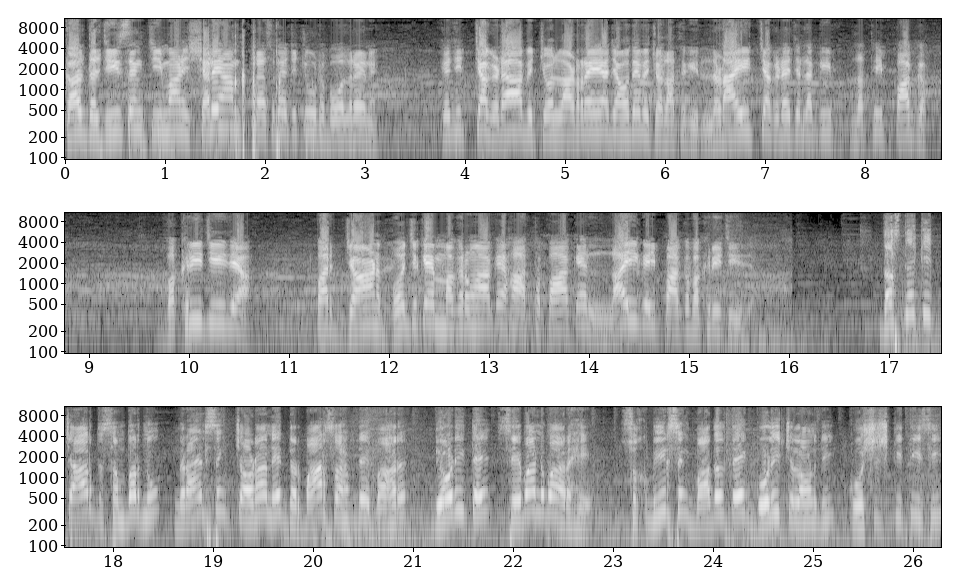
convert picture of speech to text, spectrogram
ਕੱਲ ਦਲਜੀਤ ਸਿੰਘ ਚੀਮਾ ਨੇ ਸ਼ਰੇਆਮ ਪ੍ਰੈਸ ਵਿੱਚ ਝੂਠ ਬੋਲ ਰਹੇ ਨੇ ਕਿ ਜੀ ਝਗੜਾ ਵਿੱਚੋਂ ਲੜ ਰਹੇ ਆ ਜਾਂ ਉਹਦੇ ਵਿੱਚੋਂ ਲੱਥ ਗਈ। ਲੜਾਈ ਝਗੜੇ 'ਚ ਲੱਗੀ, ਲੱਥੀ ਪੱਗ। ਵੱਖਰੀ ਚੀਜ਼ ਆ, ਪਰ ਜਾਣ ਬੁੱਝ ਕੇ ਮਗਰੋਂ ਆ ਕੇ ਹੱਥ ਪਾ ਕੇ ਲਾਈ ਗਈ ਪੱਗ ਵੱਖਰੀ ਚੀਜ਼ ਆ। ਦੱਸਦੇ ਕਿ 4 ਦਸੰਬਰ ਨੂੰ ਨਰਾਇਣ ਸਿੰਘ ਚੌੜਾ ਨੇ ਦਰਬਾਰ ਸਾਹਿਬ ਦੇ ਬਾਹਰ ਦਿਉੜੀ ਤੇ ਸੇਵਾ ਨਿਭਾ ਰਹੇ। ਸੁਖਬੀਰ ਸਿੰਘ ਬਾਦਲ ਤੇ ਗੋਲੀ ਚਲਾਉਣ ਦੀ ਕੋਸ਼ਿਸ਼ ਕੀਤੀ ਸੀ,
